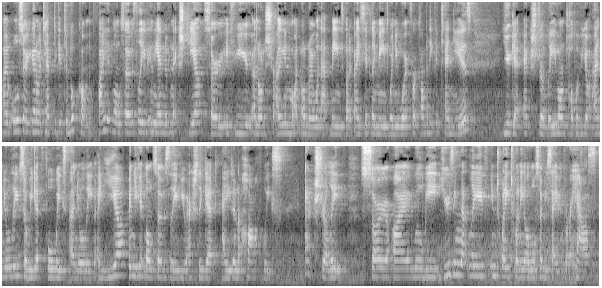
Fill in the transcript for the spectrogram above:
I'm also going to attempt to get to BookCon. I hit long service leave in the end of next year, so if you are not Australian, might not know what that means, but it basically means when you work for a company for 10 years, you get extra leave on top of your annual leave. So we get four weeks annual leave a year. When you hit long service leave, you actually get eight and a half weeks extra leave. So I will be using that leave in 2020. I'll also be saving for a house.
